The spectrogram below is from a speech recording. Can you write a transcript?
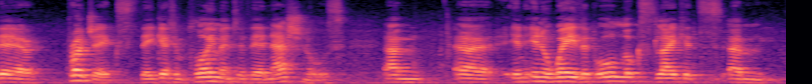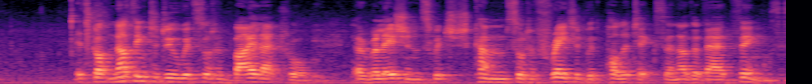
their projects. They get employment of their nationals um, uh, in, in a way that all looks like it's, um, it's got nothing to do with sort of bilateral uh, relations which come sort of freighted with politics and other bad things.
